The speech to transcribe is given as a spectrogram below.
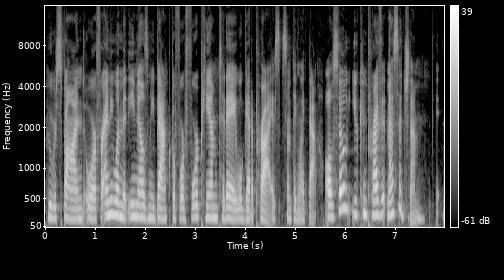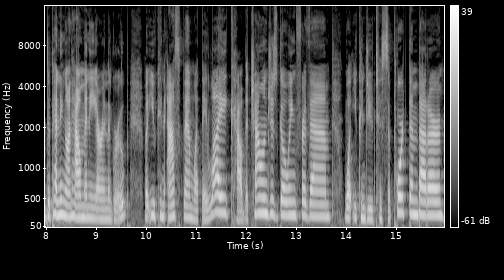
who respond, or for anyone that emails me back before 4 p.m. today, will get a prize, something like that. Also, you can private message them depending on how many are in the group, but you can ask them what they like, how the challenge is going for them, what you can do to support them better.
